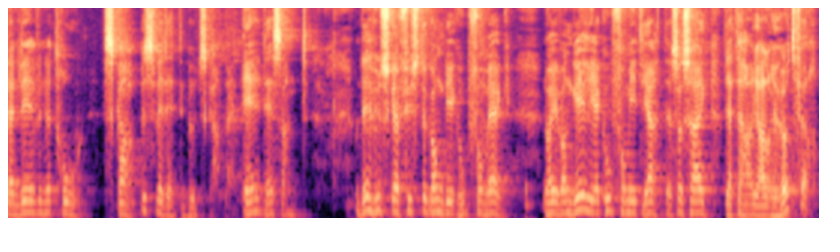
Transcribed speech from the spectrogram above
den levende tro skapes ved dette budskapet. Er det sant? Og Det husker jeg første gang det gikk opp for meg. Når evangeliet gikk opp for mitt hjerte, så sa jeg dette har jeg aldri hørt før.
